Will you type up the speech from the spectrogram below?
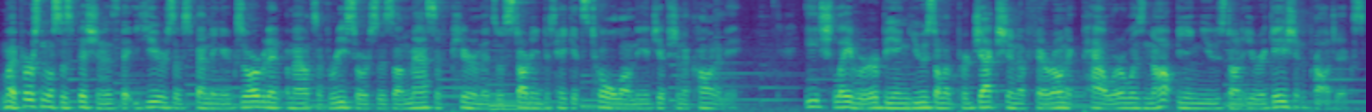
My personal suspicion is that years of spending exorbitant amounts of resources on massive pyramids was starting to take its toll on the Egyptian economy. Each laborer being used on a projection of pharaonic power was not being used on irrigation projects,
